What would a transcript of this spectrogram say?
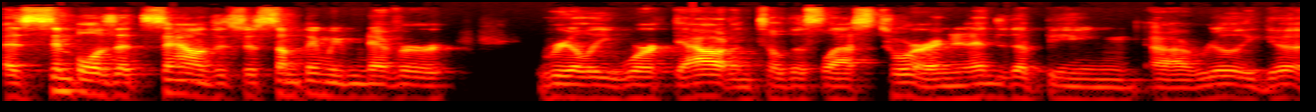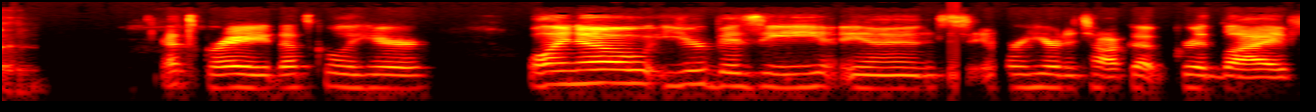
as simple as that sounds it's just something we've never really worked out until this last tour, and it ended up being uh, really good. That's great. That's cool to hear. Well, I know you're busy, and we're here to talk up Grid Life,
